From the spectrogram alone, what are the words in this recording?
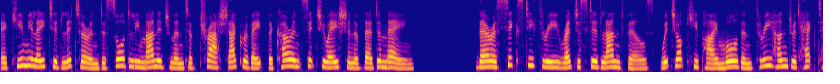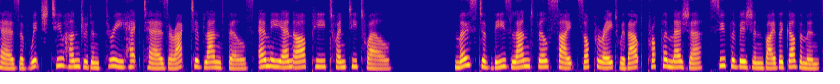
accumulated litter and disorderly management of trash aggravate the current situation of their domain. There are 63 registered landfills, which occupy more than 300 hectares of which 203 hectares are active landfills MENRP 2012. Most of these landfill sites operate without proper measure, supervision by the government,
